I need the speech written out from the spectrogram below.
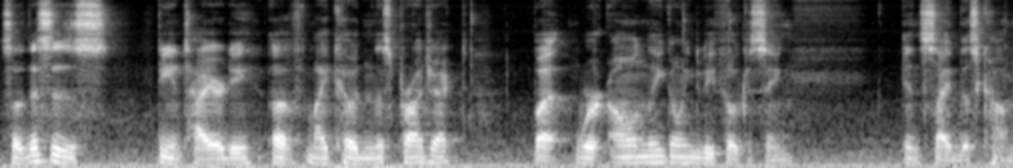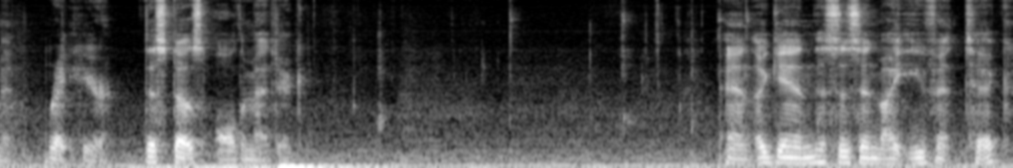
So this is the entirety of my code in this project, but we're only going to be focusing inside this comment right here. This does all the magic. And again, this is in my event tick.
